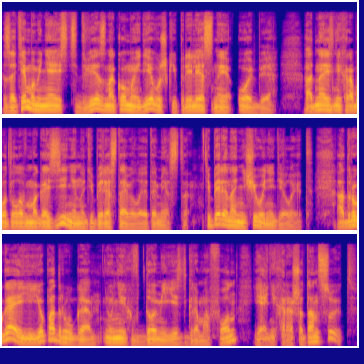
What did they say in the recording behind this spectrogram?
Затем у меня есть две знакомые девушки, прелестные обе. Одна из них работала в магазине, но теперь оставила это место. Теперь она ничего не делает. А другая ее подруга. У них в доме есть граммофон, и они хорошо танцуют.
